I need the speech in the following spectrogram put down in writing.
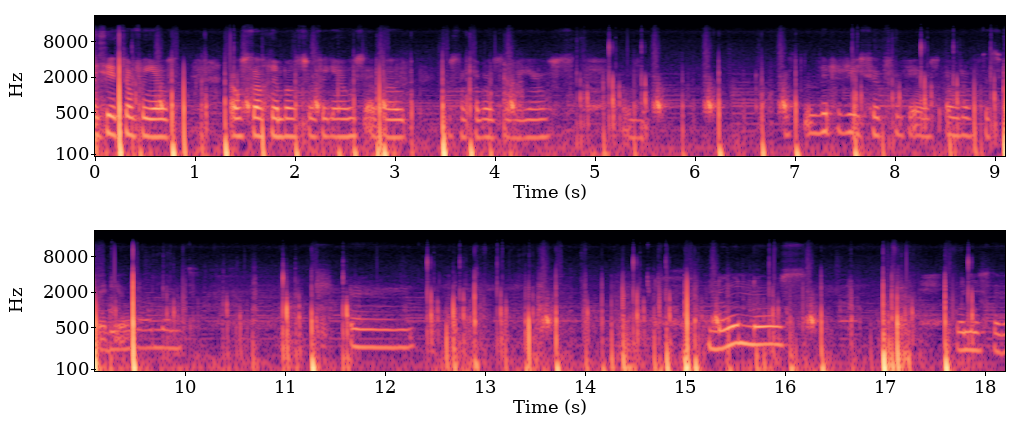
I said something else. I was talking about something else about. I was talking about something else. I, I literally said something else out of this video. I meant. Um, no one knows when is the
